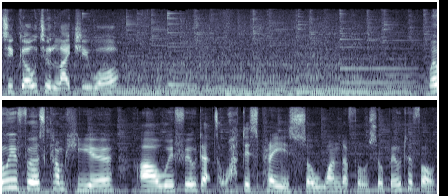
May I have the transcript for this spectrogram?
to go to Lai Chi Wo. When we first come here, uh, we feel that wow, this place is so wonderful, so beautiful.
